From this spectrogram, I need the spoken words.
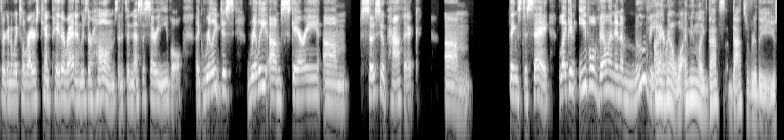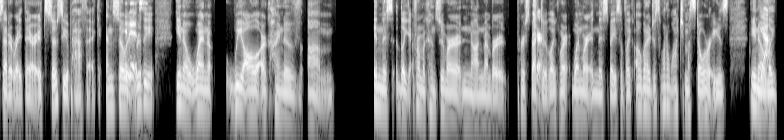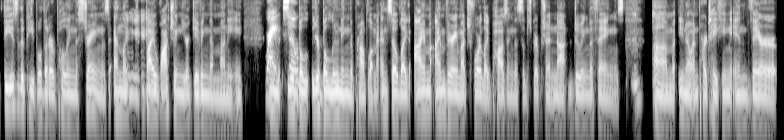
they're going to wait till writers can't pay their rent and lose their homes, and it's a necessary evil. Like really, just really um, scary, um, sociopathic um, things to say, like an evil villain in a movie. I know. Well, I mean, like that's that's really you said it right there. It's sociopathic, and so It it, really, you know, when we all are kind of um in this like from a consumer non-member perspective like we're when we're in this space of like oh but i just want to watch my stories you know Yeah. like these are the people that are pulling the strings and like Mhm, by watching you're giving them money Right. and you're So you're ballooning the problem and so like i'm i'm very much for like pausing the subscription not doing the things Mhm. um you know and partaking in their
